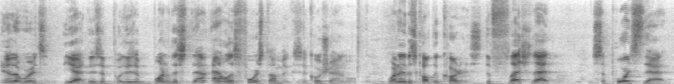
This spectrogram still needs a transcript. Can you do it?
In other words, yeah, there's a there's a one of the animal has four stomachs, a kosher animal. One of them is called the cardus. The flesh that supports that,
